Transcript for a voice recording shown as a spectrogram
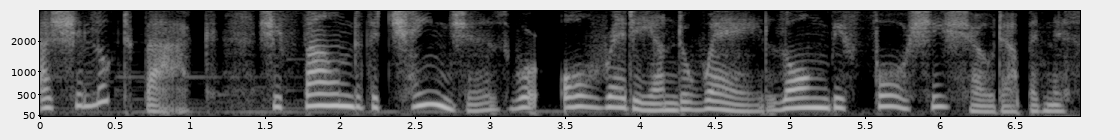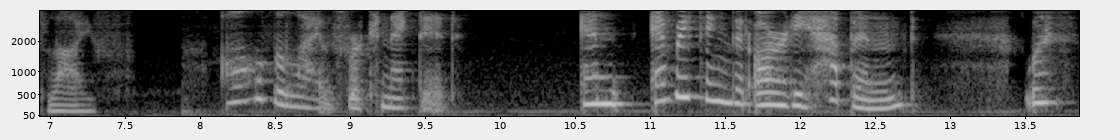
As she looked back, she found the changes were already underway long before she showed up in this life. All the lives were connected, and everything that already happened was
